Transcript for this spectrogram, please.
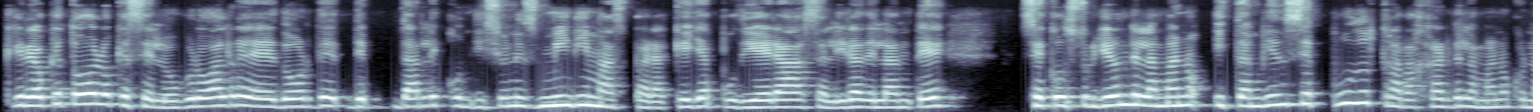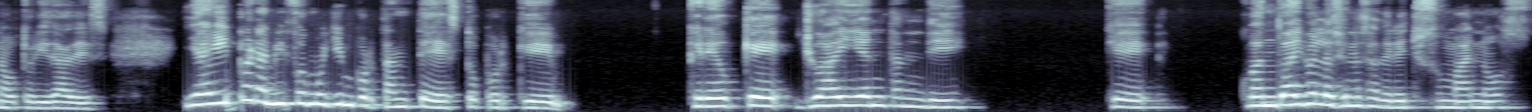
creo que todo lo que se logró alrededor de, darle condiciones mínimas para que ella pudiera salir adelante, se construyeron de la mano y también se pudo trabajar de la mano con autoridades. Y ahí para mí fue muy importante esto porque creo que yo ahí entendí que cuando hay violaciones a derechos humanos,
